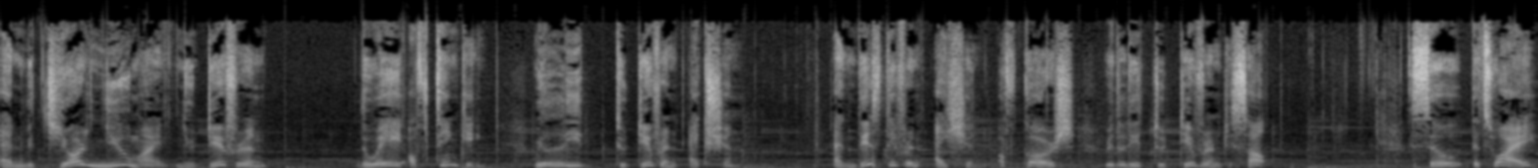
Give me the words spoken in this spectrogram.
And with your new mind, new different the way of thinking will lead to different action. And this different action, of course, will lead to different result. So that's why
